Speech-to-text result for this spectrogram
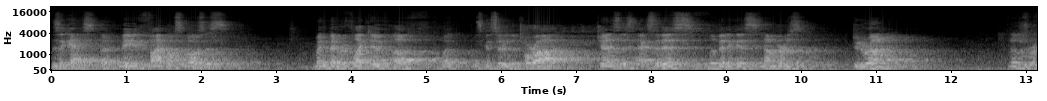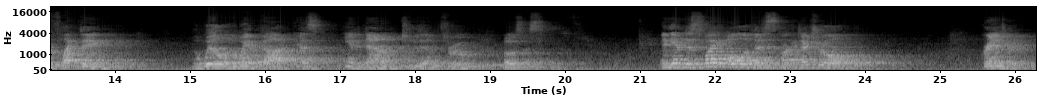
This is a guess, but maybe the five books of Moses might have been reflective of what was considered the Torah Genesis, Exodus, Leviticus, Numbers, Deuteronomy. And it was reflecting the will and the way of God as handed down to them through Moses. And yet, despite all of this architectural grandeur,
